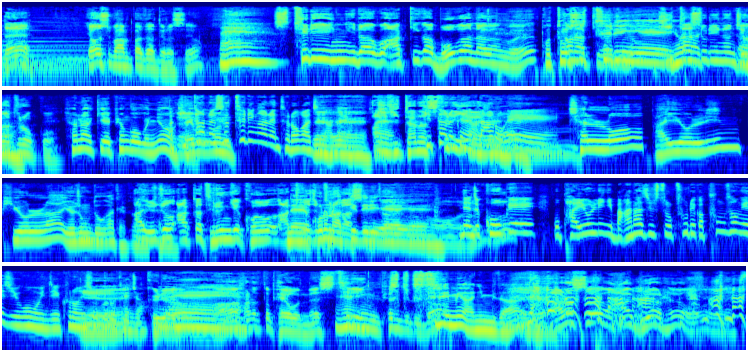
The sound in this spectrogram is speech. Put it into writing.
네. 여수 밤바다 들었어요. 네. 스트링이라고 악기가 뭐가 나간 거예요? 보통 string의? 기타 현악- 소리는 제가 어. 들었고. 현악기의 편곡은요. 기타는 대부분 string 안에 들어가진 네, 않아요. 네. 아, 기타는 string이 그냥? 따로. 예. 첼로, 바이올린, 비올라 요 정도가 될것 아, 같아요. 요즘 아까 들은 게그 악기가 네, 좀 그런 악기들이. 예, 예. 어, 근데 이제 곡에 뭐 바이올린이 많아질수록 소리가 풍성해지고 이제 그런 식으로 예, 되죠. 그래요. 네. 아, 하나 또 배웠네. string 편집이다. 스트리밍 아닙니다. 네, 알았어요. 아, 미안해요.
